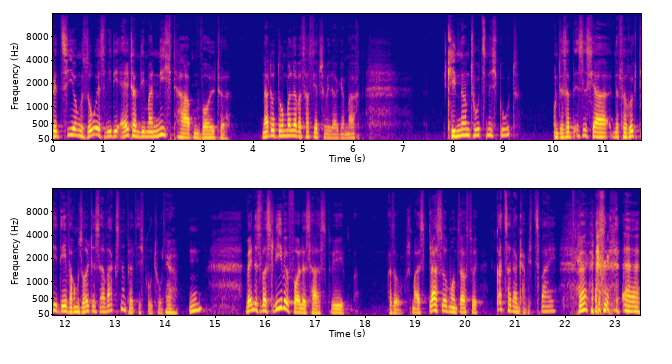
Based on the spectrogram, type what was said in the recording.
Beziehung so ist wie die Eltern, die man nicht haben wollte. Na du Dummele, was hast du jetzt schon wieder gemacht? Kindern tut's nicht gut. Und deshalb ist es ja eine verrückte Idee, warum sollte es Erwachsenen plötzlich gut tun? Ja. Hm? Wenn es was Liebevolles hast, wie, also schmeißt Glas um und sagst du, Gott sei Dank habe ich zwei, ne? äh,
